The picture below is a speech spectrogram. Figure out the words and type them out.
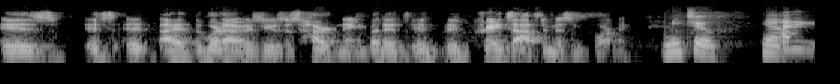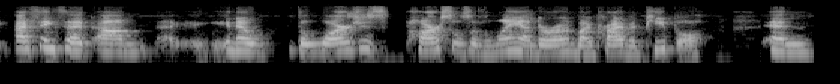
is it's it, I, the word I always use is heartening, but it, it, it creates optimism for me. Me too. Yeah. I, I think that, um, you know, the largest parcels of land are owned by private people. And,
